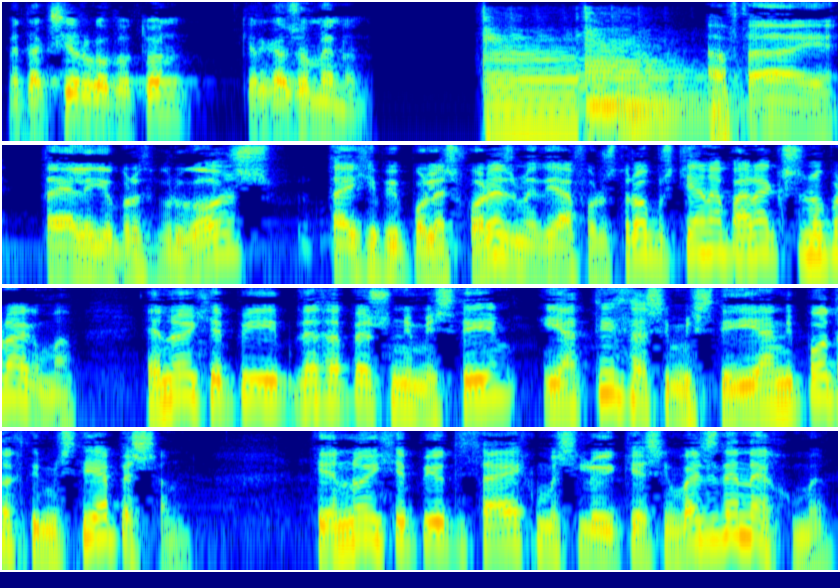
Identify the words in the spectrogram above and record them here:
μεταξύ εργοδοτών και εργαζομένων. Αυτά ε, τα έλεγε ο Πρωθυπουργός, τα είχε πει πολλές φορές με διάφορους τρόπους και ένα παράξενο πράγμα. Ενώ είχε πει δεν θα πέσουν οι μισθοί, οι ατίθασοι μισθοί, οι ανυπόταχτοι μισθοί έπεσαν. Και ενώ είχε πει ότι θα έχουμε συλλογικές συμβάσεις, δεν έχουμε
